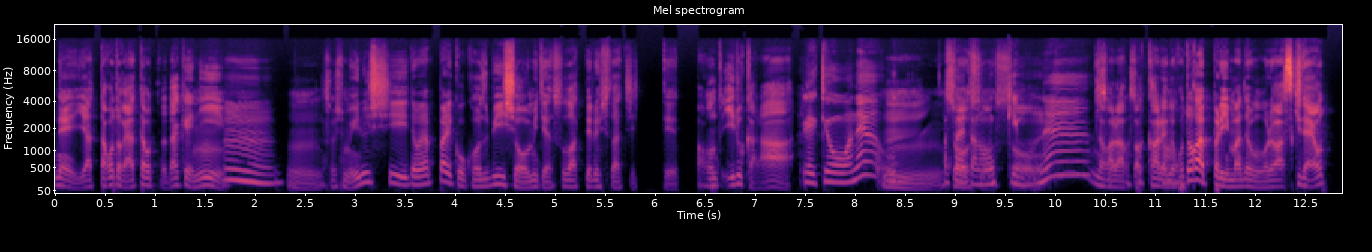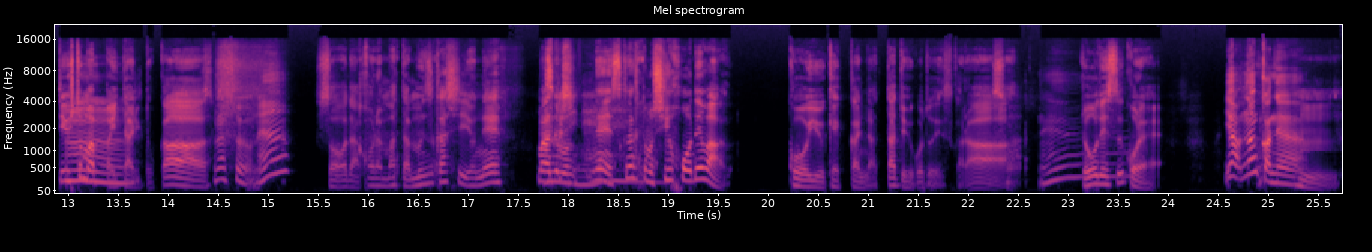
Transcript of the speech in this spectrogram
ねやったことがやったことだけに、うん。うん、そういう人もいるしでもやっぱりこうコズビー賞を見て育ってる人たちって本当いるから、影響はね、うん、与えたの大きいもんね。だからやっぱ彼のことがやっぱり今でも俺は好きだよっていう人もやっぱいたりとか、そりゃそうよね。そうだこれまた難しいよね。まあでもねね。少なくとも司法ではこういう結果になったということですから。そうね。どうです？これ、いやなんかね、うん、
